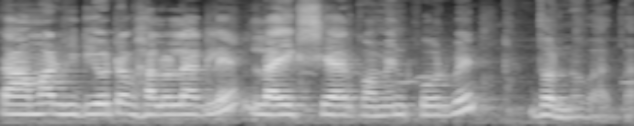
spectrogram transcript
তা আমার ভিডিওটা ভালো লাগলে লাইক, শেয়ার, কমেন্ট করবেন। ধন্যবাদ।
